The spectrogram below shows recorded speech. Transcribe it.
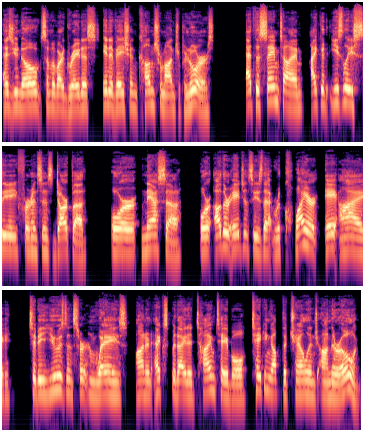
as you know, some of our greatest innovation comes from entrepreneurs. At the same time, I could easily see, for instance, DARPA or NASA or other agencies that require AI to be used in certain ways on an expedited timetable, taking up the challenge on their own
